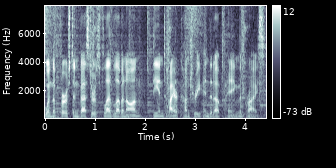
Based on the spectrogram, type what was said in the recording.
When the first investors fled Lebanon, the entire country ended up paying the price.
